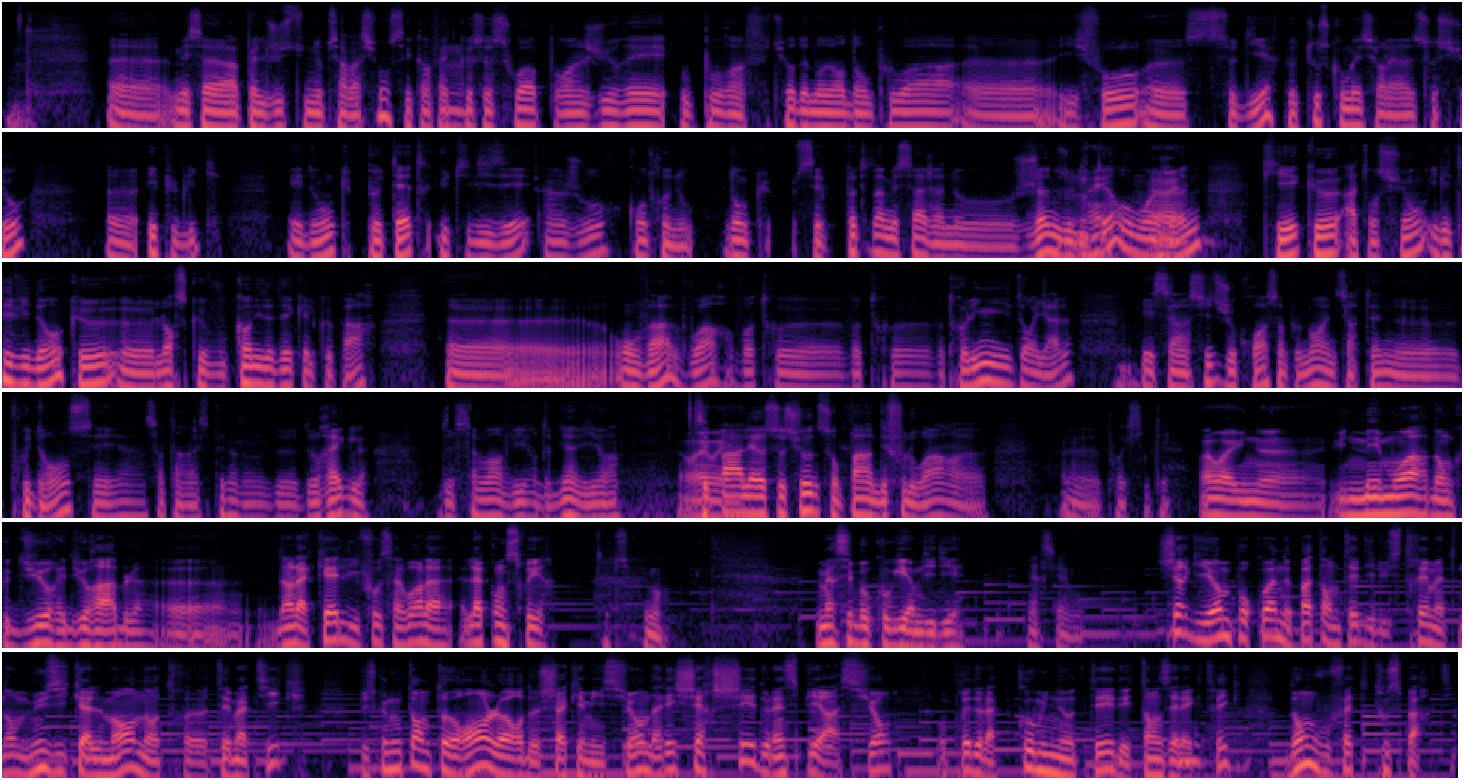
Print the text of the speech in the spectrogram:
Euh, mais ça rappelle juste une observation, c'est qu'en fait, Mm. que ce soit pour un juré ou pour un futur demandeur d'emploi, il faut se dire que tout ce qu'on met sur les réseaux sociaux est public et donc peut être utilisé un jour contre nous. Donc c'est peut-être un message à nos jeunes auditeurs Oui, ou moins jeunes, qui est que, attention, il est évident que euh, lorsque vous candidatez quelque part, euh, on va voir votre, votre, votre ligne éditoriale. Et ça incite, je crois, simplement à une certaine euh, prudence et à un certain respect de, de règles, de savoir vivre, de bien vivre. Ouais, C'est ouais. pas, les réseaux sociaux ne sont pas un défouloir euh, euh, pour exciter. Ouais, ouais, une, euh, une mémoire donc dure et durable euh, dans laquelle il faut savoir la, la construire. Absolument. Merci beaucoup Guillaume Didier. Merci à vous. Cher Guillaume, pourquoi ne pas tenter d'illustrer maintenant musicalement notre thématique, puisque nous tenterons lors de chaque émission d'aller chercher de l'inspiration auprès de la communauté des temps électriques dont vous faites tous partie.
